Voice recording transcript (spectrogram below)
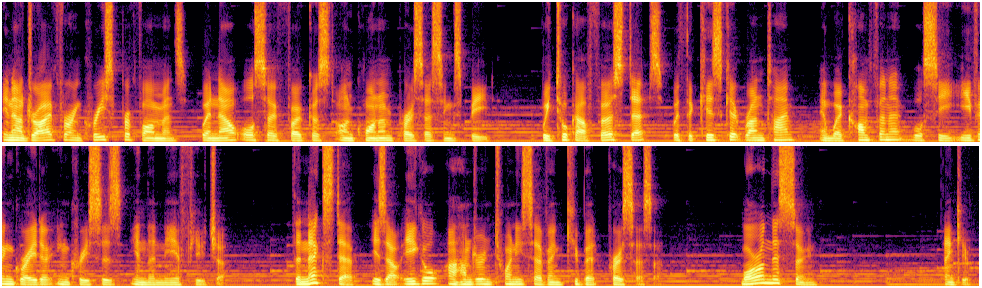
In our drive for increased performance, we're now also focused on quantum processing speed. We took our first steps with the Qiskit runtime and we're confident we'll see even greater increases in the near future. The next step is our Eagle 127 qubit processor. More on this soon. Thank you.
